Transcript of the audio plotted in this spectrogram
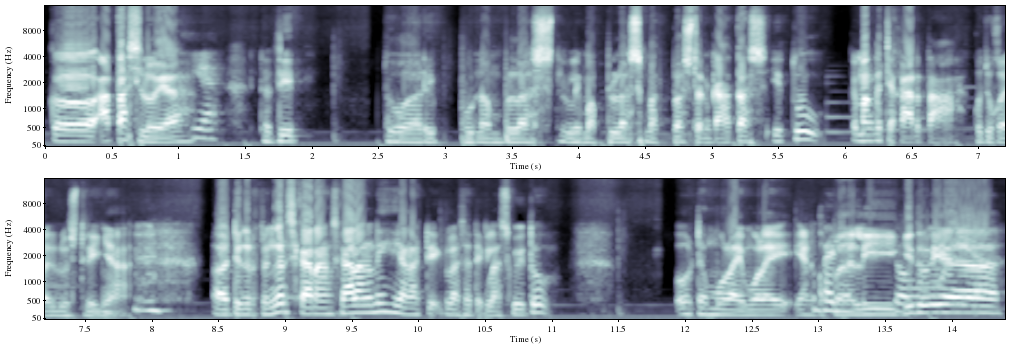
ke atas loh ya. Iya. Jadi 2016, 15, 14 dan ke atas itu emang ke Jakarta kunjungan industrinya. Mm. Eh, dengar-dengar sekarang-sekarang nih yang adik kelas adik kelasku itu udah mulai-mulai yang ke Bali Bali. gitu Oh, ya.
